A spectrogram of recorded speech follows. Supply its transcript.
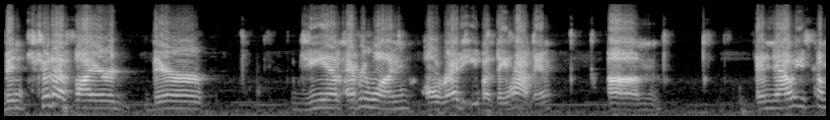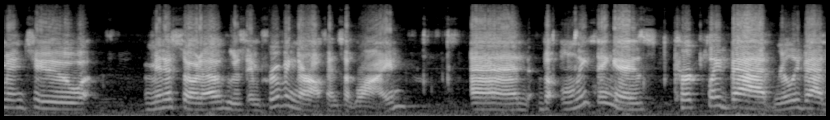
been should have fired their GM, everyone already, but they haven't. Um, and now he's coming to Minnesota, who's improving their offensive line. And the only thing is, Kirk played bad, really bad,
